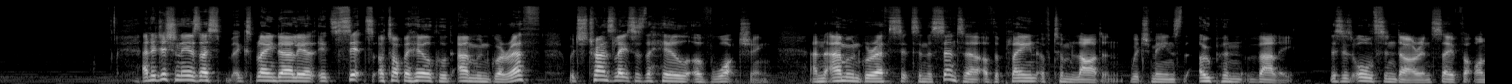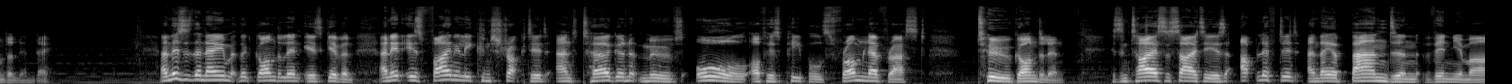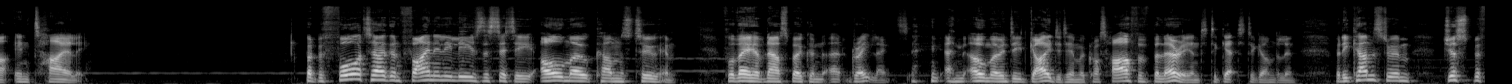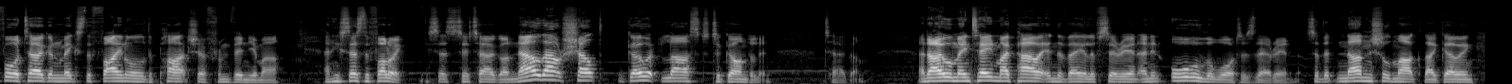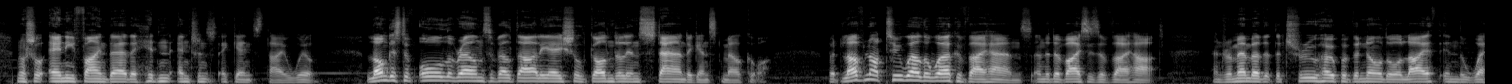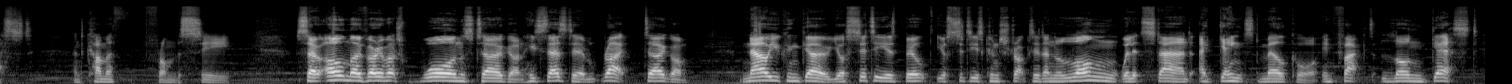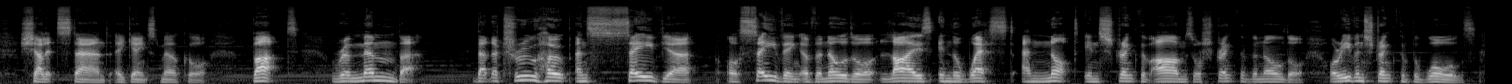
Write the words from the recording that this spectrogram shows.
And additionally, as I explained earlier, it sits atop a hill called Amun Gwareth, which translates as the Hill of Watching. And Amun Gwareth sits in the centre of the plain of Tumladen, which means the open valley. This is all Sindarin, save for Ondolindë. And this is the name that Gondolin is given, and it is finally constructed, and Turgon moves all of his peoples from Nevrast to Gondolin. His entire society is uplifted, and they abandon Vinyamar entirely. But before Turgon finally leaves the city, Ulmo comes to him. For they have now spoken at great lengths, and Ulmo indeed guided him across half of Beleriand to get to Gondolin. But he comes to him just before Turgon makes the final departure from Vinyamar, and he says the following. He says to Turgon, Now thou shalt go at last to Gondolin, Turgon, and I will maintain my power in the Vale of Sirion and in all the waters therein, so that none shall mark thy going, nor shall any find there the hidden entrance against thy will. Longest of all the realms of Eldalie shall Gondolin stand against Melkor. But love not too well the work of thy hands and the devices of thy heart, and remember that the true hope of the Noldor lieth in the west, and cometh from the sea. So Ulmo very much warns Turgon. He says to him, Right, Turgon, now you can go. Your city is built, your city is constructed, and long will it stand against Melkor. In fact, longest shall it stand against Melkor. But remember that the true hope and saviour or saving of the Noldor lies in the west and not in strength of arms or strength of the Noldor or even strength of the walls.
